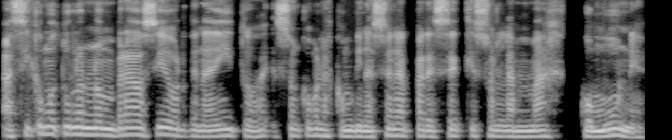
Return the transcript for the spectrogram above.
así como tú los has nombrado así ordenaditos, son como las combinaciones al parecer que son las más comunes.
